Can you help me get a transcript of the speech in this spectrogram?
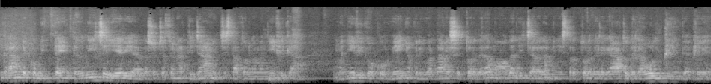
grande committente lo dice, ieri all'Associazione Artigiani c'è stato un magnifico convegno che riguardava il settore della moda, lì c'era l'amministratore delegato della holding che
